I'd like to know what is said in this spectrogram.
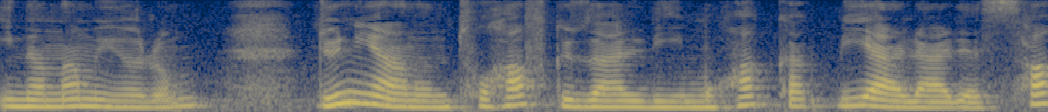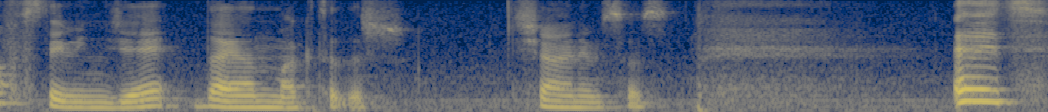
inanamıyorum. Dünyanın tuhaf güzelliği muhakkak bir yerlerde saf sevince dayanmaktadır. Şahane bir söz. Evet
